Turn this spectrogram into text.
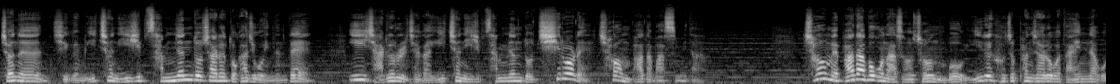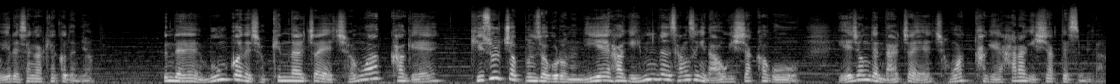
저는 지금 2023년도 자료도 가지고 있는데 이 자료를 제가 2023년도 7월에 처음 받아봤습니다. 처음에 받아보고 나서 전 뭐 이래 허접한 자료가 다 있냐고 이래 생각했거든요. 근데 문건에 적힌 날짜에 정확하게 기술적 분석으로는 이해하기 힘든 상승이 나오기 시작하고 예정된 날짜에 정확하게 하락이 시작됐습니다.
